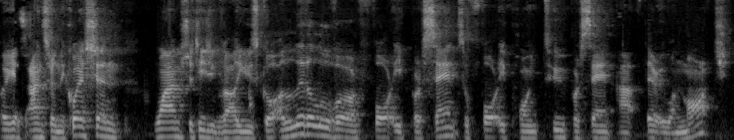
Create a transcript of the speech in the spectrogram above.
I guess answering the question, WAM strategic values got a little over 40%, so 40.2% at 31 March,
